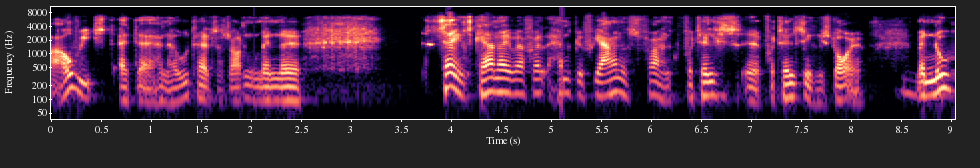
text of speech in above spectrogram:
har afvist, at at han har udtalt sig sådan. Men øh, sagens kerne er i hvert fald, at han blev fjernet, før han kunne fortælle, uh, fortælle sin historie. Mm. Men nu,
